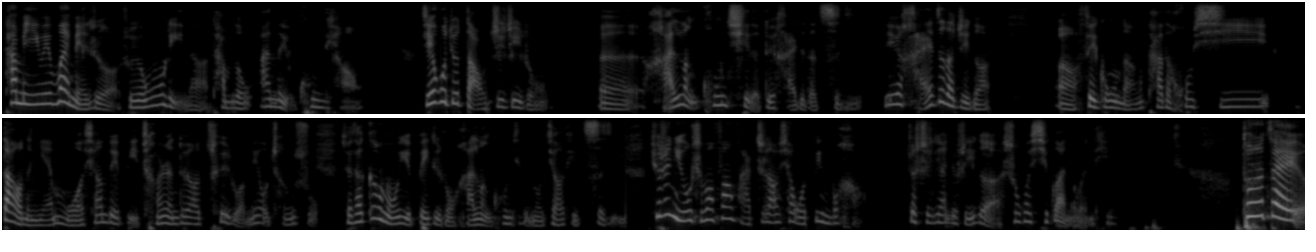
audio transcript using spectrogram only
他们因为外面热，所以屋里呢，他们都安的有空调，结果就导致这种呃寒冷空气的对孩子的刺激，因为孩子的这个。呃，肺功能，他的呼吸道的黏膜相对比成人都要脆弱，没有成熟，所以他更容易被这种寒冷空气的这种交替刺激。就是你用什么方法治疗效果并不好，这实际上就是一个生活习惯的问题。他说，在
